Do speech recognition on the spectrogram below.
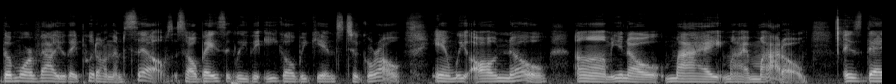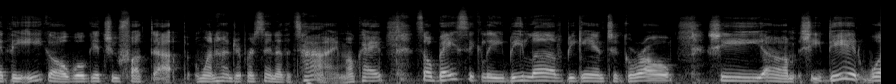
the more value they put on themselves. So basically, the ego begins to grow, and we all know, um, you know, my my motto is that the ego will get you fucked up 100% of the time. Okay, so basically, B Love began to grow. She um, she did what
